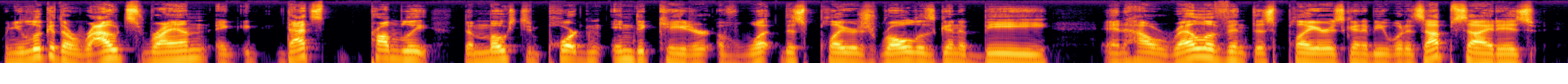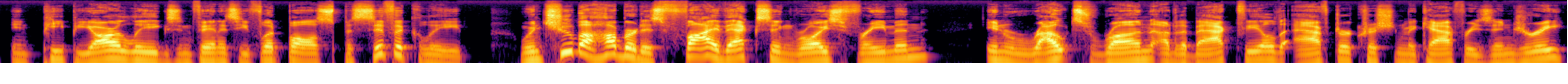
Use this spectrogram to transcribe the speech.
When you look at the routes ran, that's probably the most important indicator of what this player's role is going to be and how relevant this player is going to be, what his upside is in PPR leagues and fantasy football specifically. When Chuba Hubbard is 5Xing Royce Freeman in routes run out of the backfield after Christian McCaffrey's injury,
